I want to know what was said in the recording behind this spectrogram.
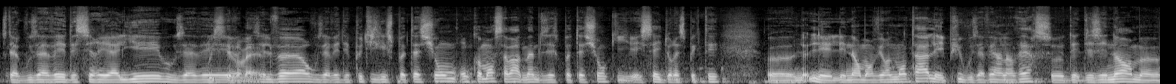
C'est-à-dire que vous avez des céréaliers, vous avez des éleveurs, vous avez des petites exploitations. On commence à avoir même des exploitations qui essayent de respecter euh, les, normes environnementales. Et puis vous avez à l'inverse des, des, énormes euh,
